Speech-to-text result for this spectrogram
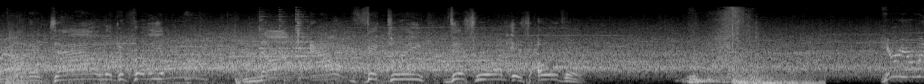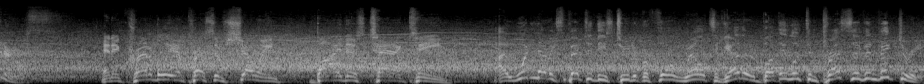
Rounded down, looking for the knockout victory. This one is over. Here are your winners. An incredibly impressive showing by this tag team. I wouldn't have expected these two to perform well together, but they looked impressive in victory.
